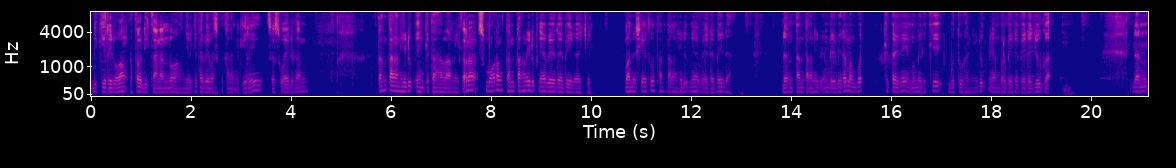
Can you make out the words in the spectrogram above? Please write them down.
di kiri doang atau di kanan doang. Jadi kita bebas ke kanan kiri sesuai dengan tantangan hidup yang kita alami. Karena semua orang tantangan hidupnya beda-beda cuy. Manusia itu tantangan hidupnya beda-beda. Dan tantangan hidup yang beda-beda membuat kita ini memiliki kebutuhan hidup yang berbeda-beda juga dan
